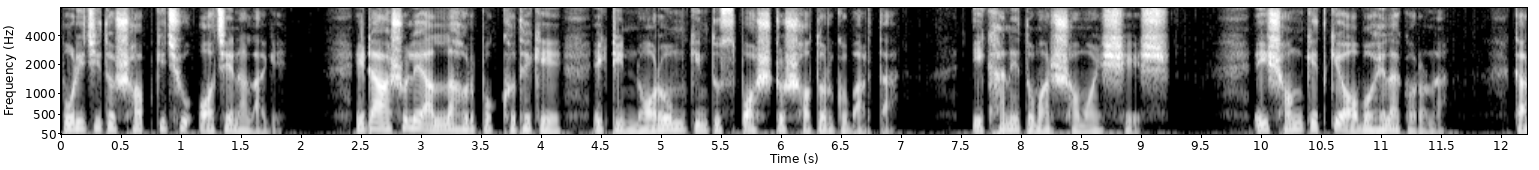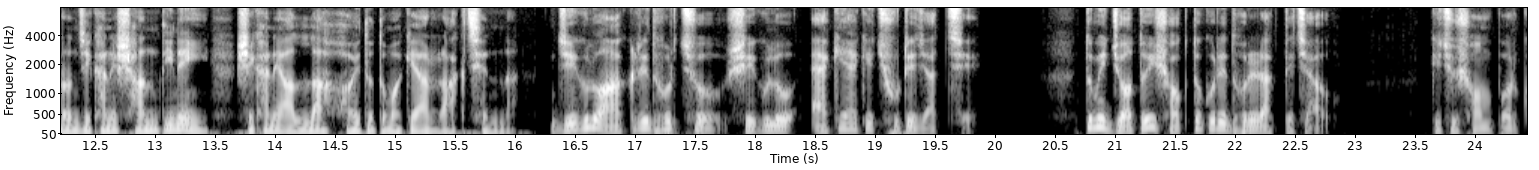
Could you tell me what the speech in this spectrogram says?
পরিচিত সব কিছু অচেনা লাগে। এটা আসলে আল্লাহর পক্ষ থেকে একটি নরম কিন্তু স্পষ্ট সতর্কবার্তা। এখানে তোমার সময় শেষ। এই সংকেতকে অবহেলা করো না, কারণ যেখানে শান্তি নেই, সেখানে আল্লাহ হয়তো তোমাকে আর রাখছেন না। যেগুলো আঁকড়ে ধরছ, সেগুলো একে একে ছুটে যাচ্ছে। তুমি যতই শক্ত করে ধরে রাখতে চাও, কিছু সম্পর্ক,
